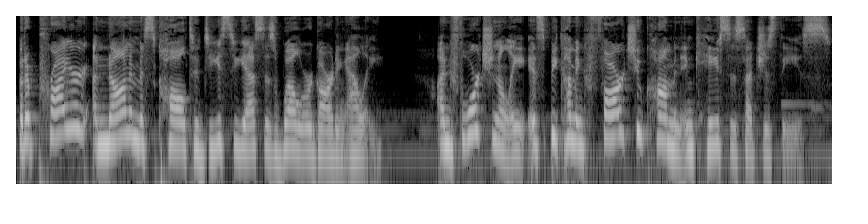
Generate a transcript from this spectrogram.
but a prior anonymous call to DCS as well regarding Ellie. Unfortunately, it's becoming far too common in cases such as these.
